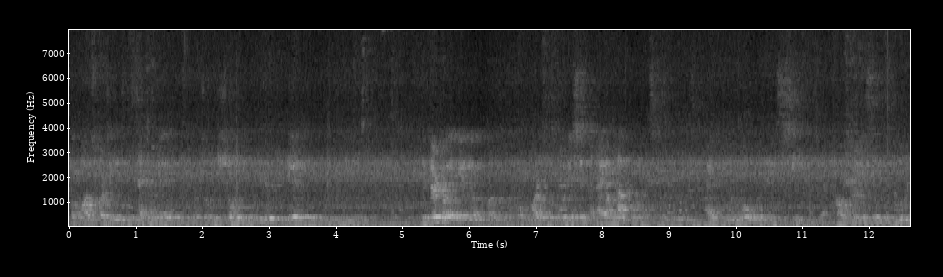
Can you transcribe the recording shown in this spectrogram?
So outsourcing is the second way, which will be shown in real detail in the video. The third area, of course, of course, is tourism, and I am not an expert in this. I do know and I see how tourism is doing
